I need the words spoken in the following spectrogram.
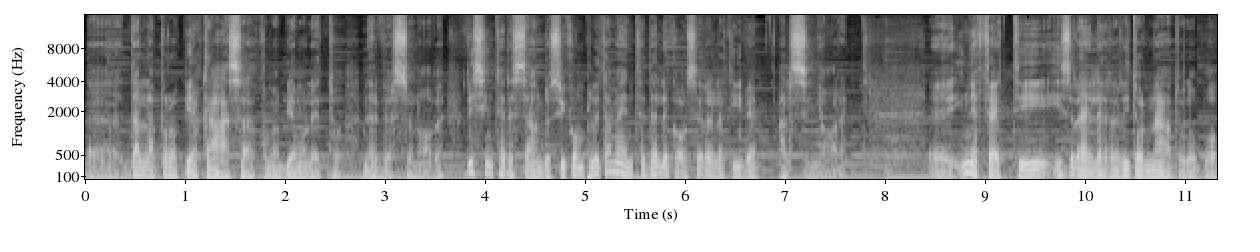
eh, dalla propria casa, come abbiamo letto nel verso 9, disinteressandosi completamente delle cose relative al Signore. Eh, in effetti Israele era ritornato dopo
